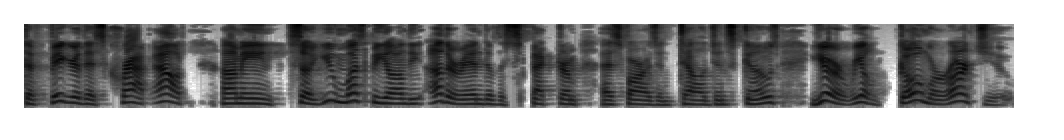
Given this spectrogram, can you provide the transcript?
to figure this crap out. I mean, so you must be on the other end of the spectrum as far as intelligence goes. You're a real gomer, aren't you?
